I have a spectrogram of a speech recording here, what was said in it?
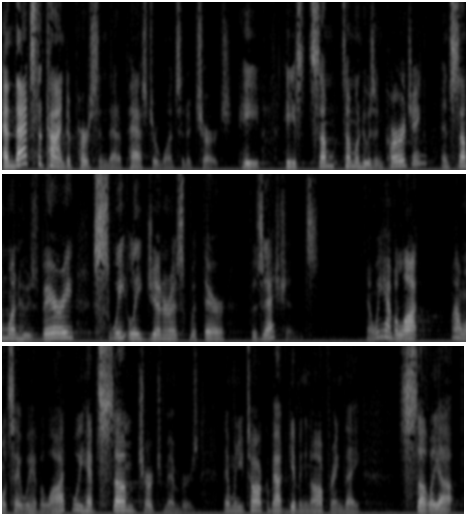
And that's the kind of person that a pastor wants in a church. He, he's some, someone who's encouraging and someone who's very sweetly generous with their possessions. Now, we have a lot, I won't say we have a lot, we have some church members. Then when you talk about giving an offering, they sully up.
